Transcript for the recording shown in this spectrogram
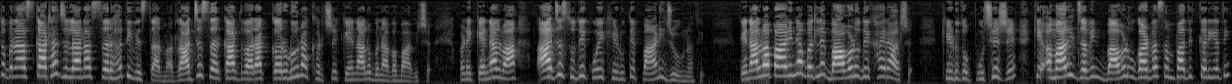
તે બનાસકાંઠા જિલ્લાના સરહદી વિસ્તારમાં રાજ્ય સરકાર દ્વારા કરોડોના ખર્ચે કેનાલો બનાવવામાં આવી છે. પણ એ કેનાલમાં આજ સુધી કોઈ ખેડૂતે પાણી જોયું નથી. કેનાલમાં પાણીના બદલે બાવળો દેખાઈ રહ્યા છે. ખેડૂતો પૂછે છે કે અમારી જમીન બાવળ ઉગાડવા સંપાદિત કરી હતી?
